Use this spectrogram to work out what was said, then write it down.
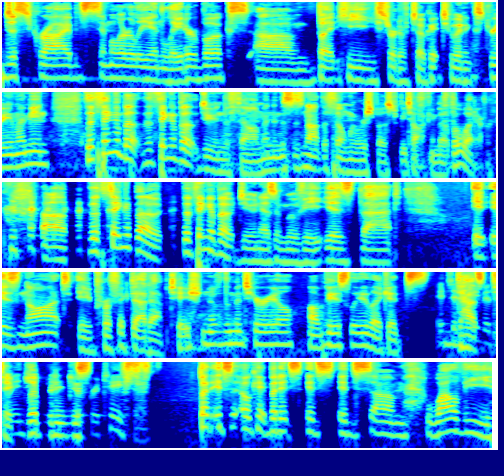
described similarly in later books, um, but he sort of took it to an extreme. I mean, the thing about the thing about Dune the film, and this is not the film we were supposed to be talking about, but whatever. Uh, the thing about the thing about Dune as a movie is that it is not a perfect adaptation of the material. Obviously, like it's, It's it has to take liberties. But it's okay. But it's it's it's um while the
